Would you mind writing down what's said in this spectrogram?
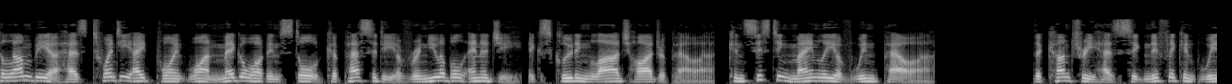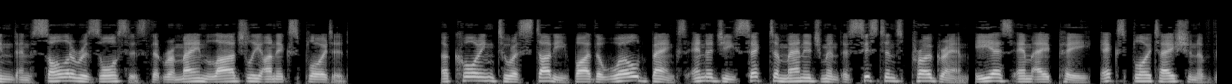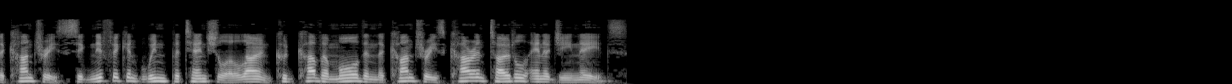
Colombia has 28.1 MW installed capacity of renewable energy excluding large hydropower, consisting mainly of wind power. The country has significant wind and solar resources that remain largely unexploited. According to a study by the World Bank's Energy Sector Management Assistance Program (ESMAP), exploitation of the country's significant wind potential alone could cover more than the country's current total energy needs.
